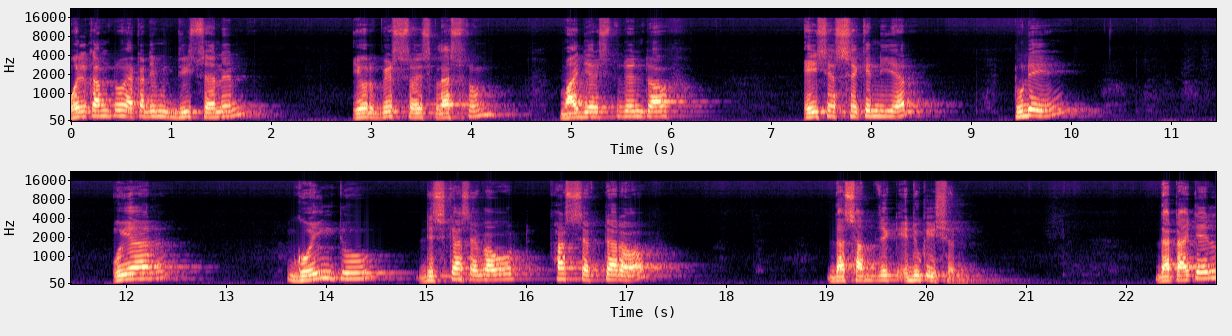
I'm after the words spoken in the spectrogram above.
Welcome to Academic channel, your best choice classroom. My dear student of HS second year, today we are going to discuss about first chapter of the subject education. The title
